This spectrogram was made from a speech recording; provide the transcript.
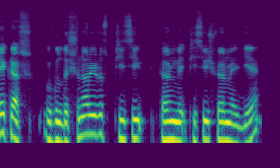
tekrar Google'da şunu arıyoruz. PC firmware, PC3 firmware diye.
